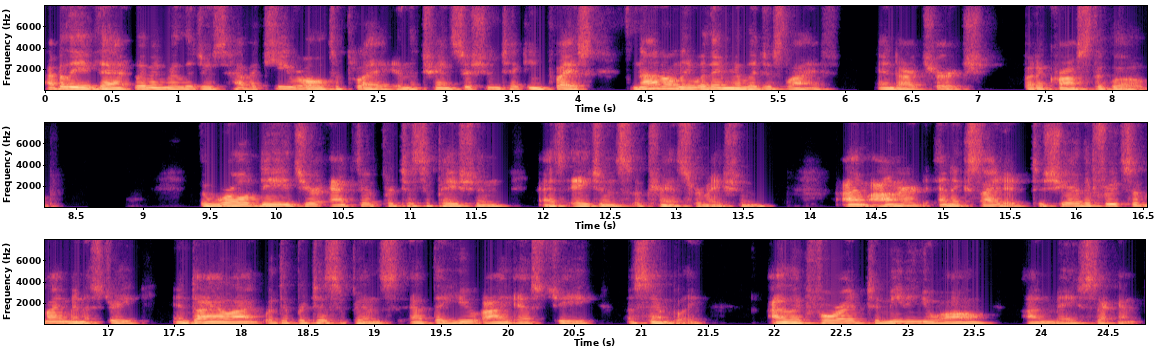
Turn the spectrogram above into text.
I believe that women religious have a key role to play in the transition taking place, not only within religious life and our church, but across the globe. The world needs your active participation as agents of transformation. I'm honored and excited to share the fruits of my ministry in dialogue with the participants at the UISG Assembly. I look forward to meeting you all on May 2nd.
